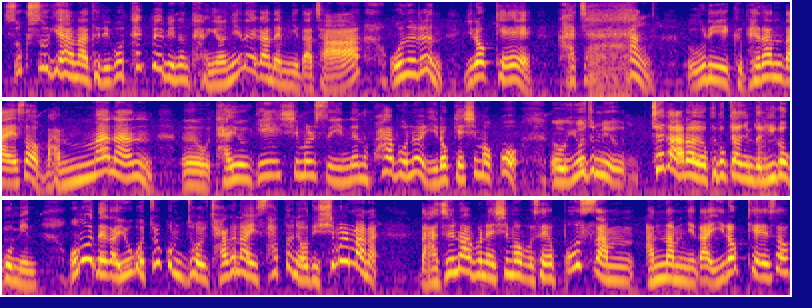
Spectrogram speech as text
쑥쑥이 하나 드리고 택배비는 당연히 내가 냅니다. 자, 오늘은 이렇게 가장 우리 그 베란다에서 만만한 어, 다육이 심을 수 있는 화분을 이렇게 심었고 어, 요즘 이- 제가 알아요 구독자님들 이거 고민. 어머 내가 요거 조금 저 작은 아이 샀더니 어디 심을 만한 낮은 화분에 심어보세요. 보스 안, 안 납니다. 이렇게 해서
